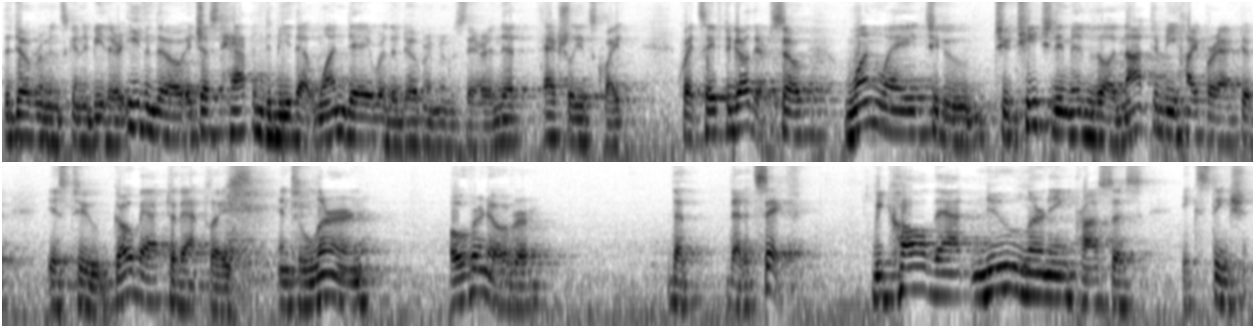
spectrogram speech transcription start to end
the Doberman's going to be there, even though it just happened to be that one day where the Doberman was there, and that actually it's quite, quite safe to go there. So one way to, to teach the amygdala not to be hyperactive is to go back to that place and to learn over and over that that it's safe. We call that new learning process extinction.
